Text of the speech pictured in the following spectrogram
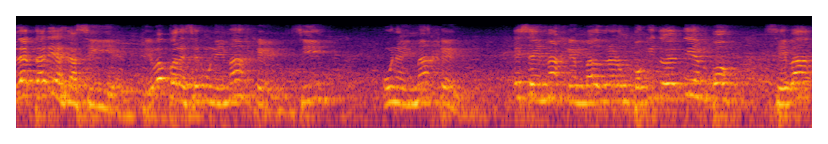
La tarea es la siguiente. Va a aparecer una imagen, ¿sí? Una imagen. Esa imagen va a durar un poquito de tiempo se va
